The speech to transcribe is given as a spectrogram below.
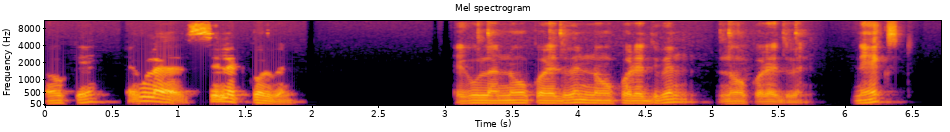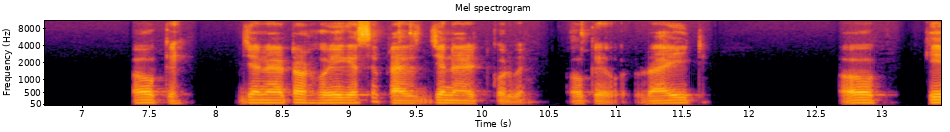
okay এগুলা সিলেক্ট করবেন। এগুলা নো করে দিবেন নো করে দিবেন নো করে দিবেন। নেক্সট ওকে জেনারেটর হয়ে গেছে প্রাইস জেনারেট করবেন। ওকে রাইট ওকে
